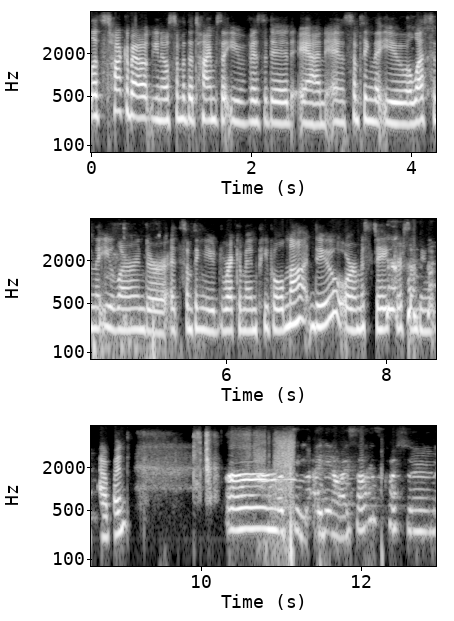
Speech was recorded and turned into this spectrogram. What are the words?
let's talk about you know some of the times that you've visited and and something that you a lesson that you learned or it's something you'd recommend people not do or a mistake or something that happened? Um let's see i you know i saw this question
